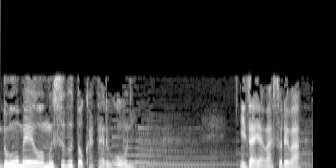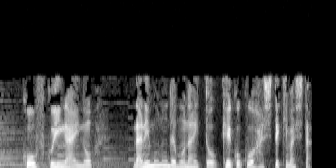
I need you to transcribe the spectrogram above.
同盟を結ぶと語る王に、イザヤはそれは幸福以外の何者でもないと警告を発してきました。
